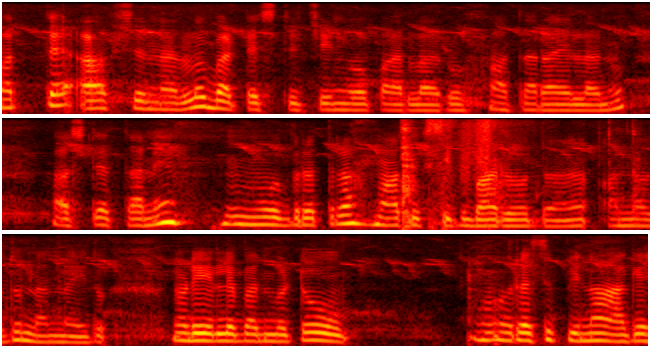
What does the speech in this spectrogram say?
ಮತ್ತು ಆಪ್ಷನಲ್ಲು ಬಟ್ಟೆ ಸ್ಟಿಚಿಂಗು ಪಾರ್ಲರು ಆ ಥರ ಎಲ್ಲನೂ ಅಷ್ಟೇ ತಾನೇ. ಒಬ್ಬರ ಹತ್ರ ಮಾತಿಗೆ ಸಿಗಬಾರ್ದು ಅನ್ನೋದು ನನ್ನ ಇದು. ನೋಡಿ, ಇಲ್ಲಿ ಬಂದ್ಬಿಟ್ಟು ರೆಸಿಪಿನ ಹಾಗೆ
